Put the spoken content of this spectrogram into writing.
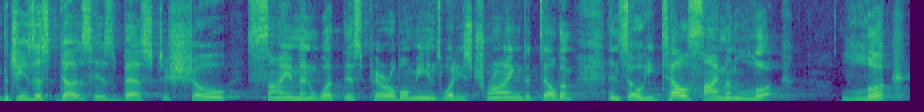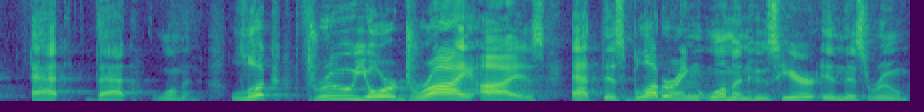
But Jesus does his best to show Simon what this parable means, what he's trying to tell them. And so he tells Simon, Look, look at that woman. Look through your dry eyes at this blubbering woman who's here in this room.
